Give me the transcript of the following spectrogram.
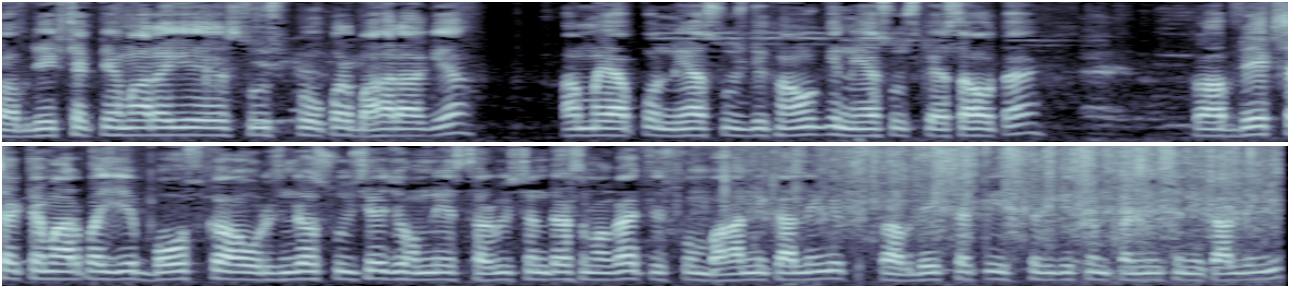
तो आप देख सकते हैं हमारा ये स्विच प्रॉपर बाहर आ गया। अब मैं आपको नया स्विच दिखाऊँ कि नया स्विच कैसा होता है। तो आप देख सकते हैं हमारे पास ये बॉस का ओरिजिनल स्विच है, जो हमने सर्विस सेंटर से मंगाया तो इसको हम बाहर निकाल लेंगे। तो आप देख सकते हैं इस तरीके से हम पन्नी से निकाल लेंगे।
